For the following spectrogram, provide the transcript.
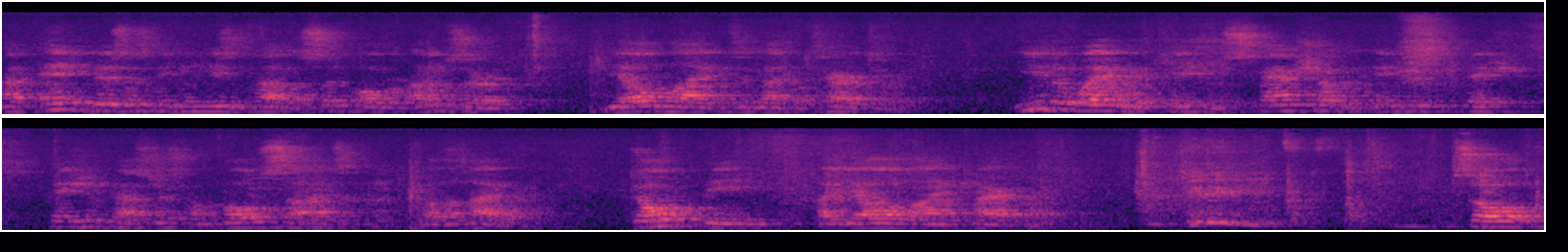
have any business thinking he's entitled to slip over unobserved the yellow line into medical territory. Either way would occasion smash up with injured patient, patient passengers on both sides of the highway. Don't be a yellow line chiropractor. So,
